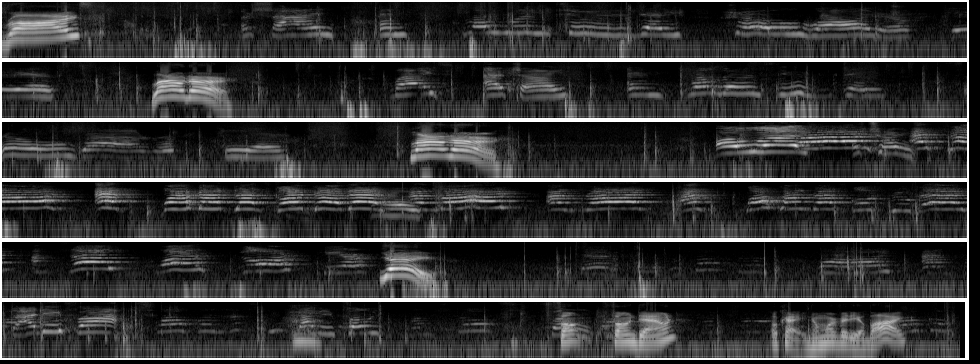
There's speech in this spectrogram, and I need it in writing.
Rise. A sign and flowing to the. So water here. Louder. Rise a sign and flowing to the. So water here. Louder. Yay. Daddy. Phone phone down. Okay, no more video. Bye.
